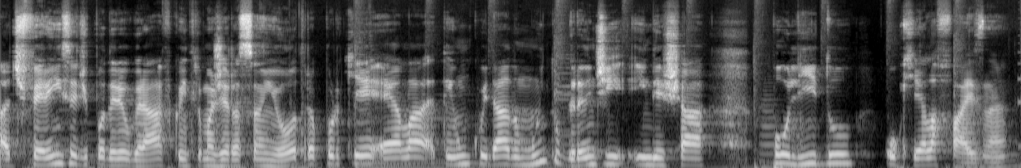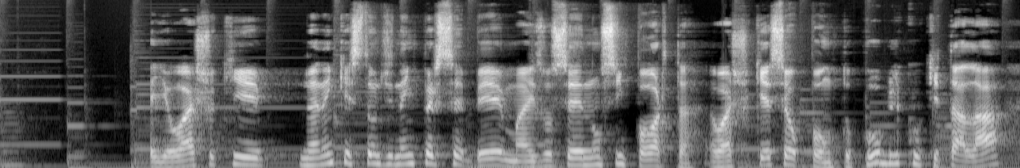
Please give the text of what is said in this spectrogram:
a diferença de poderio gráfico entre uma geração e outra, porque ela tem um cuidado muito grande em deixar polido o que ela faz, né? Eu acho que não é nem questão de nem perceber, mas você não se importa. Eu acho que esse é o ponto. O público que tá lá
